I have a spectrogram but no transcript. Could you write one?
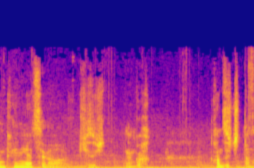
関係のやつが気づいなんか感づいちゃったな。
